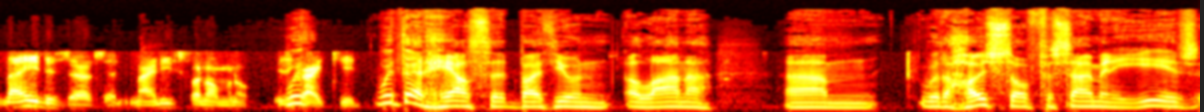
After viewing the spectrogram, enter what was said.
no, he deserves it, mate. He's phenomenal. He's with, a great kid. With that house that both you and Alana um, were the hosts of for so many years,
